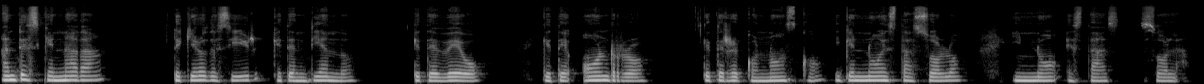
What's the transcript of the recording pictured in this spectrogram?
Antes que nada, te quiero decir que te entiendo, que te veo, que te honro, que te reconozco y que no estás solo y no estás sola.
